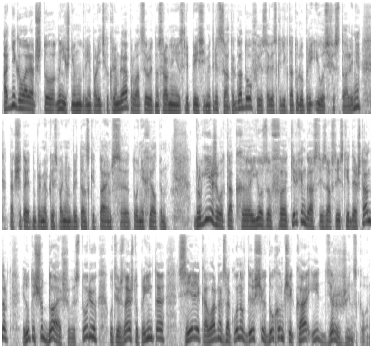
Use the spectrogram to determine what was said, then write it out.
Одни говорят, что нынешняя внутренняя политика Кремля провоцирует на сравнение с репрессиями 30-х годов и советской диктатурой при Иосифе Сталине. Так считает, например, корреспондент британской «Таймс» э, Тони Хелпин. Другие же, вот как э, Йозеф Кирхенгаст из австрийской «Der Standard», идут еще дальше в историю, утверждая, что принята серия коварных законов, дышащих духом ЧК и Дзержинского.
